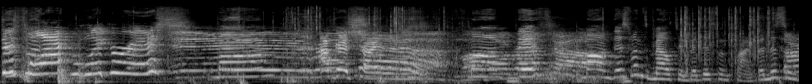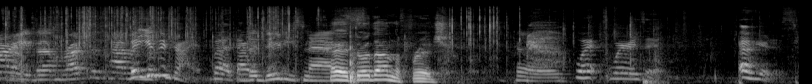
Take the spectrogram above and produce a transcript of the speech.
There's black licorice. Mom, I'm gonna try that. Mom, this mom, this one's melted, but this one's fine. But this one's Sorry, not. but Russia's having But you can try it. But that the duty snack. Hey, throw that in the fridge. Okay. where where is it? Oh, here it is.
